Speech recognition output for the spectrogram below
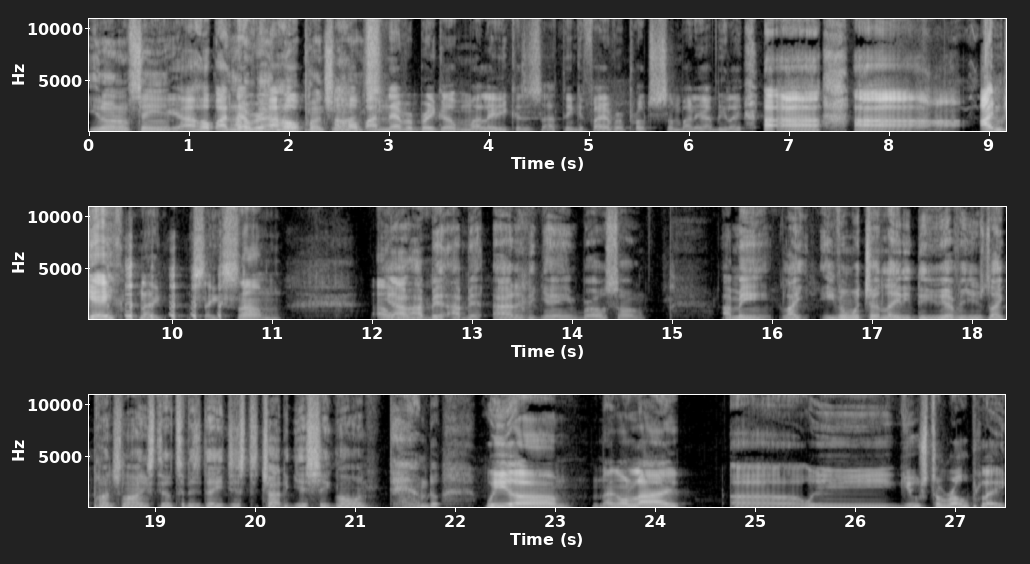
you know what I'm saying? Yeah, I hope I never. I, no hope. I hope I never break up with my lady because I think if I ever approach somebody, I'd be like, "Uh, uh, uh I'm gay." like, say something. I yeah, I, I've been I've been out of the game, bro. So, I mean, like even with your lady, do you ever use like punchlines still to this day just to try to get shit going? damn, dude. We um, not gonna lie. Uh, we used to role play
